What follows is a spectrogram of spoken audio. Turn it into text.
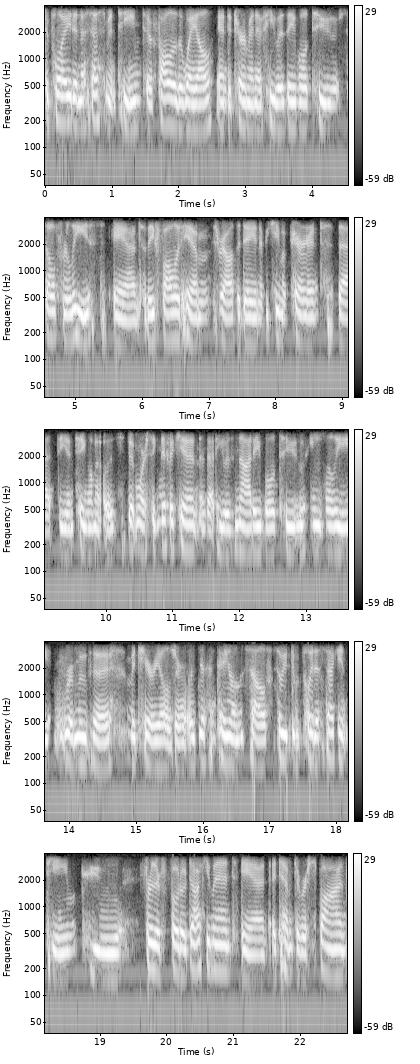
Deployed an assessment team to follow the whale and determine if he was able to self release. And they followed him throughout the day, and it became apparent that the entanglement was a bit more significant and that he was not able to easily remove the materials or, or disentangle himself. So we deployed a second team to further photo document and attempt a response.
